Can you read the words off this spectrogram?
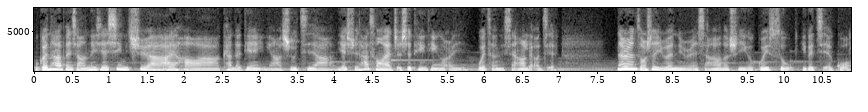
我跟他分享那些兴趣啊、爱好啊、看的电影啊、书籍啊，也许他从来只是听听而已，未曾想要了解。男人总是以为女人想要的是一个归宿、一个结果，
